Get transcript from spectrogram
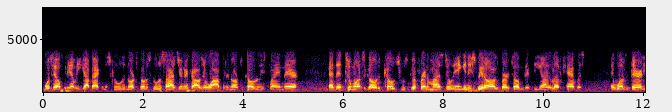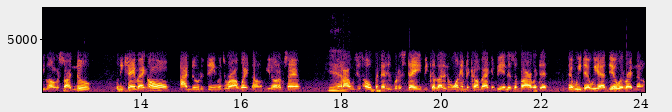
was helping him. He got back into school in North Dakota School of Science Junior College in Wahpeton in North Dakota, and he's playing there. And then two months ago, the coach, who's a good friend of mine, Stu Ingen, he's at Augsburg, told me that Dion had left campus and wasn't there any longer. So I knew when he came back home, I knew the demons were out waiting on him. You know what I'm saying? Yeah. And I was just hoping that he would have stayed because I didn't want him to come back and be in this environment that that we that we had to deal with right now.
